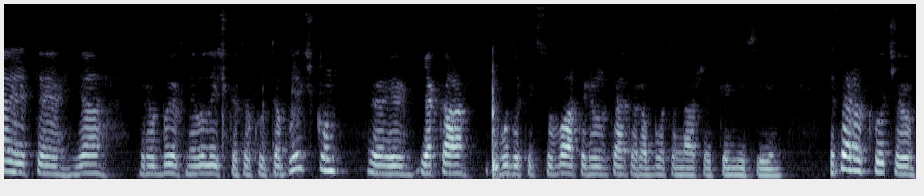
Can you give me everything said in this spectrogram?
Знаєте, я зробив невеличку таку табличку, е, яка буде фіксувати результати роботи нашої комісії. І зараз хочу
